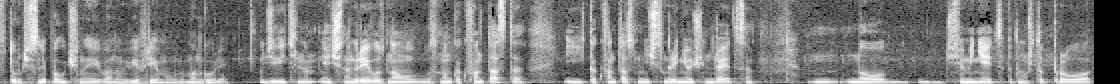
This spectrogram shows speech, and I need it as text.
в том числе полученных Иваном Ефремовым в Монголии. Удивительно. Я, честно говоря, его знал в основном как фантаста, и как фантаст мне, честно говоря, не очень нравится. Но все меняется, потому что про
